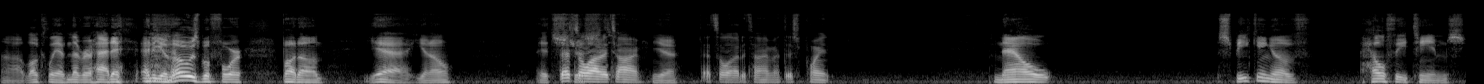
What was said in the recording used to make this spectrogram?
Uh, luckily, I've never had any of those before, but um, yeah, you know, it's that's a lot of time. Yeah. That's a lot of time at this point. Now, speaking of healthy teams,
